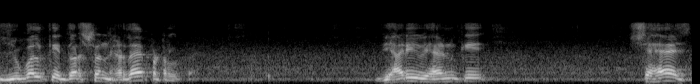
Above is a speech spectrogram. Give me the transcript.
युगल के दर्शन हृदय पटल पर। बिहारी विहरण की सहज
